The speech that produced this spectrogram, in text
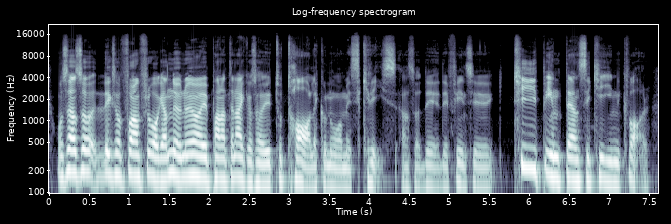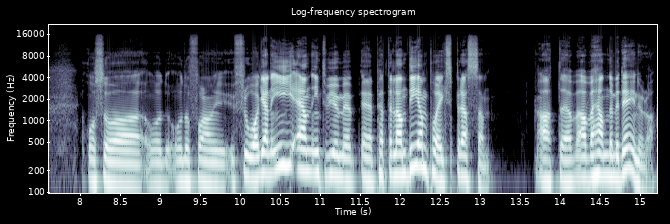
Och sen så liksom får han frågan nu, nu har ju Panathinaikos har ju total ekonomisk kris. Alltså det, det finns ju typ inte en sekin kvar. Och, så, och, och då får han ju frågan i en intervju med eh, Petter Landén på Expressen, att eh, vad händer med dig nu då?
